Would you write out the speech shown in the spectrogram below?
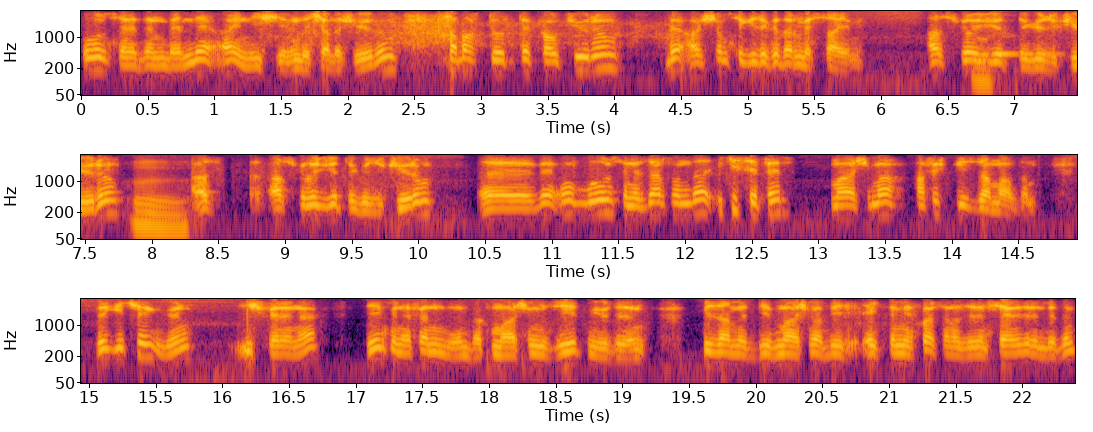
10 seneden beri aynı iş yerinde çalışıyorum. Sabah 4'te kalkıyorum ve akşam 8'e kadar mesaim. Asgari ücretle gözüküyorum. Hmm. As, asgari ücretle gözüküyorum. Ee, ve o, bu 10 sene zarfında iki sefer maaşıma hafif bir zam aldım. Ve geçen gün işverene dedim ki efendim dedim bak maaşımız yetmiyor dedim. Bir zahmet bir maaşıma bir ekleme yaparsanız dedim sevinirim dedim.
